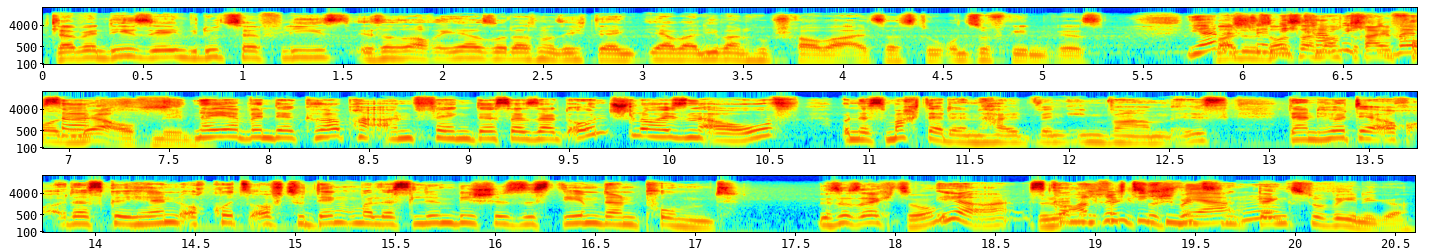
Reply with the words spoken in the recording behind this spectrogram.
Ich glaube, wenn die sehen, wie du zerfließt, ist das auch eher so, dass man sich denkt, ja, aber lieber ein Hubschrauber, als dass du unzufrieden wirst. Ja, Weil das du stimmt. sollst Ich dann kann noch drei besser, Folgen mehr aufnehmen. Naja, wenn der Körper anfängt, dass er sagt, und Schleusen auf, und das macht er dann halt, wenn ihm warm ist, dann hört er auch das Gehirn auch kurz auf zu denken, weil das limbische System dann pumpt. Ist das echt so? Ja, das wenn kann du ich richtig zu schwitzen, merken. denkst du weniger.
